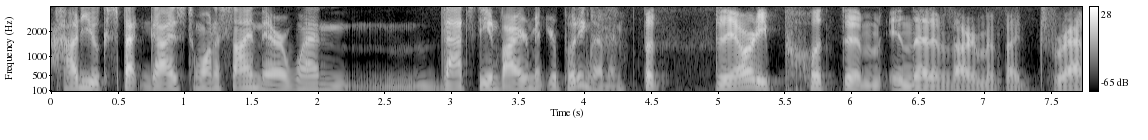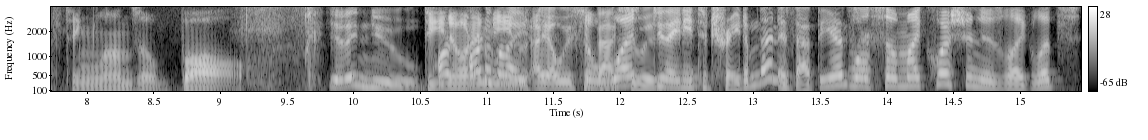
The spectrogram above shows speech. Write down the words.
how do you expect guys to want to sign there when that's the environment you're putting them in? But they already put them in that environment by drafting Lonzo Ball. yeah, they knew. Do you part, know what part I of mean? what I, I always So get back what- to is Do they need to trade him then? Is that the answer? Well, so my question is like, let's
